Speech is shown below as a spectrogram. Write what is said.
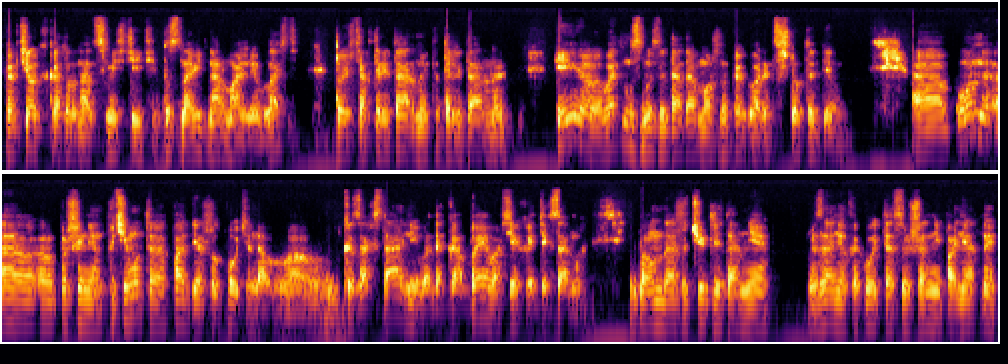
как человека, которого надо сместить, восстановить нормальную власть, то есть авторитарную, тоталитарную. И в этом смысле тогда можно, как говорится, что-то делать. А, он, а, Пашинян, почему-то поддерживал Путина в Казахстане, в АДКБ, во всех этих самых, по-моему, даже чуть ли там не занял какую-то совершенно непонятную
